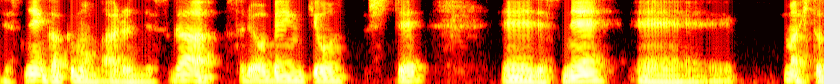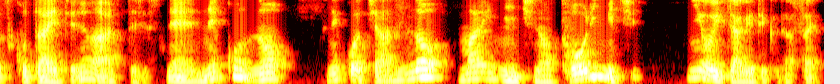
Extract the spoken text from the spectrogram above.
ですね、学問があるんですが、それを勉強して、えーですね、えーまあ一つ答えというのがあってですね、猫の、猫ちゃんの毎日の通り道に置いてあげてください。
